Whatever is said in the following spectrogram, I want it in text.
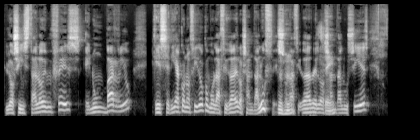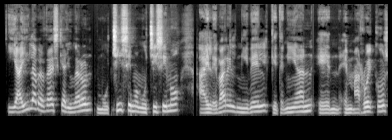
los instaló en Fez, en un barrio que sería conocido como la ciudad de los andaluces o la ciudad de los andalusíes. Y ahí la verdad es que ayudaron muchísimo, muchísimo a elevar el nivel que tenían en, en Marruecos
